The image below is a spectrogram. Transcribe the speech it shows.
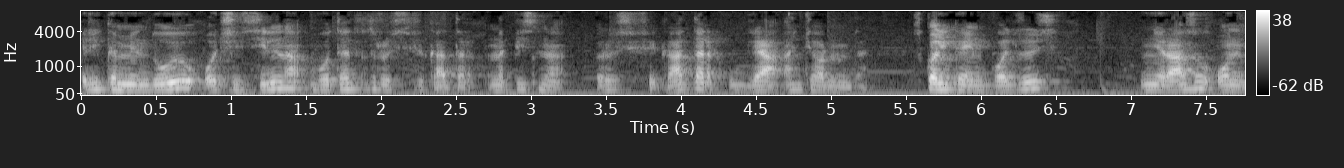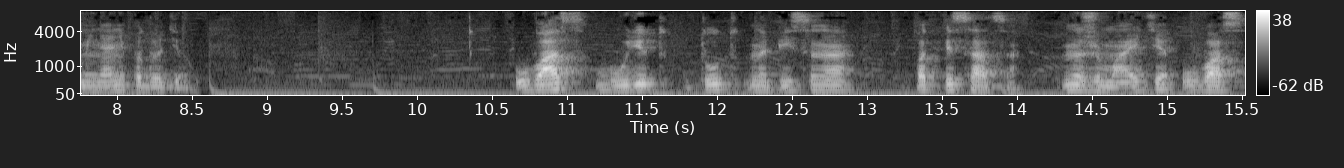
Рекомендую очень сильно вот этот русификатор. Написано русификатор для антиорнада. Сколько им пользуюсь, ни разу он меня не подводил. У вас будет тут написано подписаться. Нажимаете, у вас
